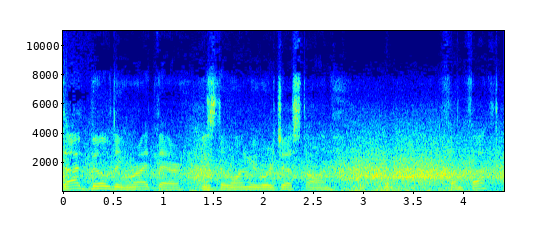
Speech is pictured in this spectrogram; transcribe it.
That building right there is the one we were just on. Fun fact.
